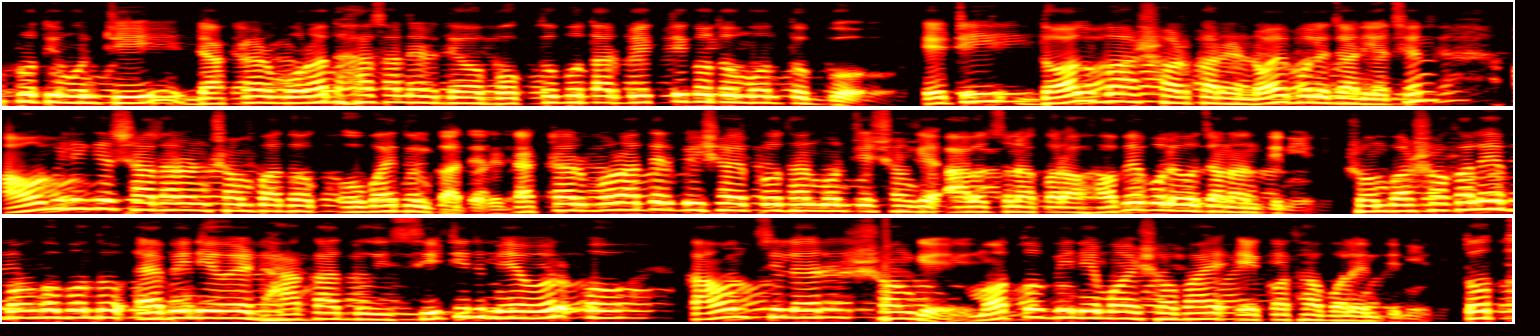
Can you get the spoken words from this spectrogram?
প্রতিমন্ত্রী ডাক্তার মোরাদ হাসানের দেওয়া বক্তব্য তার ব্যক্তিগত মন্তব্য। এটি দল বা সরকারের নয় বলে জানিয়েছেন আওয়ামী লীগের সাধারণ সম্পাদক ওবায়দুল কাদের। ডাক্তার মোরাদের বিষয়ে প্রধানমন্ত্রীর সঙ্গে আলোচনা করা হবে বলেও জানান তিনি। সোমবার সকালে বঙ্গবন্ধু অ্যাভিনিউয়ে ঢাকা দুই সিটির মেয়র ও কাউন্সিলের সঙ্গে মত বিনিময় সভায় কথা বলেন তিনি। তথ্য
